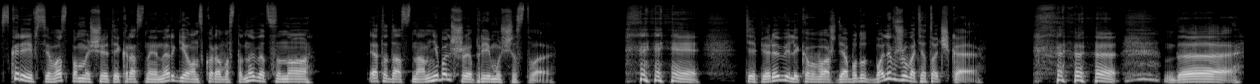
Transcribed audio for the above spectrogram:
Скорее всего, с помощью этой красной энергии он скоро восстановится, но... Это даст нам небольшое преимущество. Хе-хе-хе, теперь у великого вождя будут боли в животе, точка. Да,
